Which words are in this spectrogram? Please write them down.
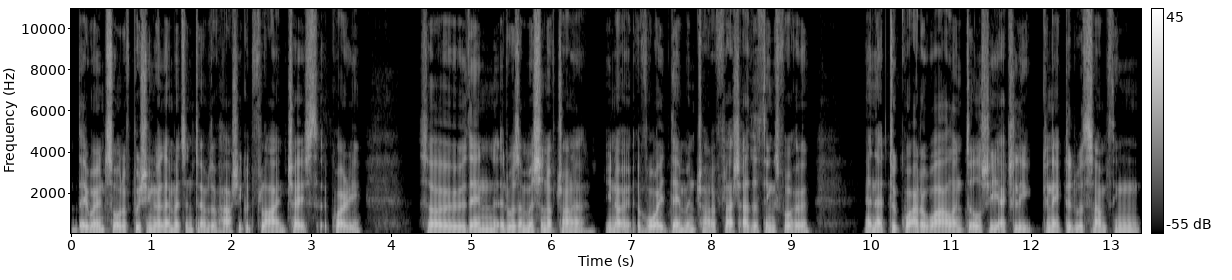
they weren't sort of pushing her limits in terms of how she could fly and chase a quarry. So then it was a mission of trying to, you know, avoid them and try to flash other things for her. And that took quite a while until she actually connected with something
